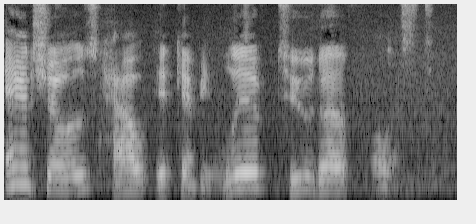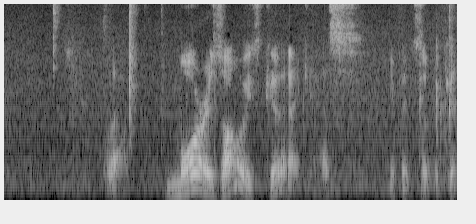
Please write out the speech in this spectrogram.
and shows how it can be lived to the fullest. Well, more is always good, I guess, if it's of a good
